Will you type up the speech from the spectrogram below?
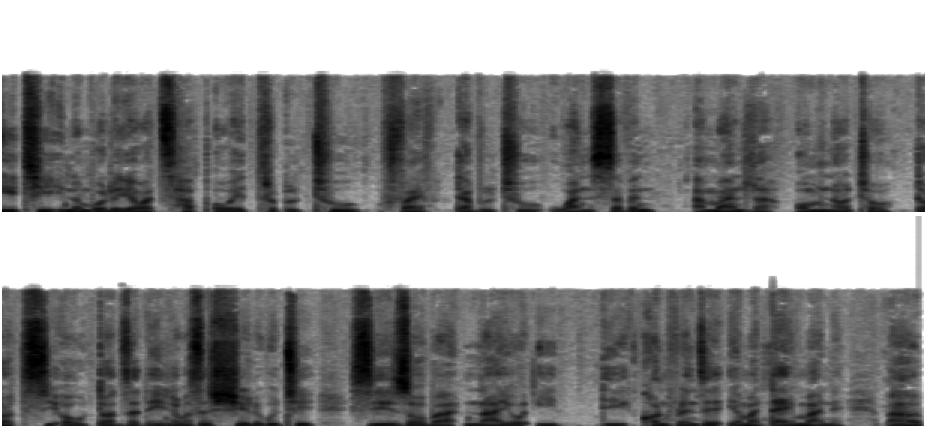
Ithi inombolo ya WhatsApp 0822522217 amandla omnotho.co.za njengoba sesishilo ukuthi sizoba nayo i i conference yamadayimane bangabe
